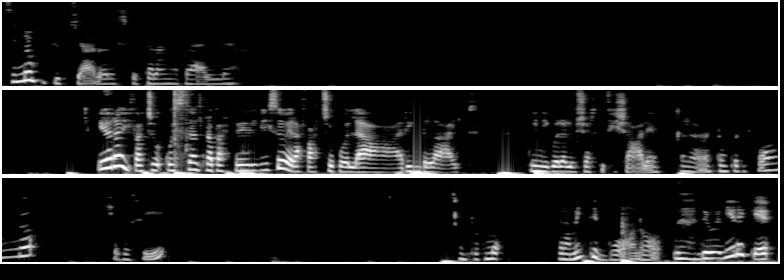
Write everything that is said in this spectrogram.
Sembra un po' più chiaro rispetto alla mia pelle. E ora vi faccio quest'altra parte del viso e la faccio con la ring light, quindi con la luce artificiale. Allora metto un po' di fondo, faccio così. È un profumo veramente buono. Devo dire che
